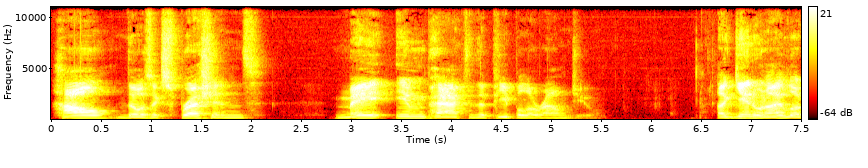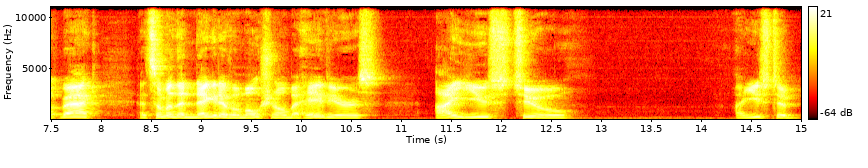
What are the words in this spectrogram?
how those expressions may impact the people around you. Again, when I look back at some of the negative emotional behaviors I used to I used to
